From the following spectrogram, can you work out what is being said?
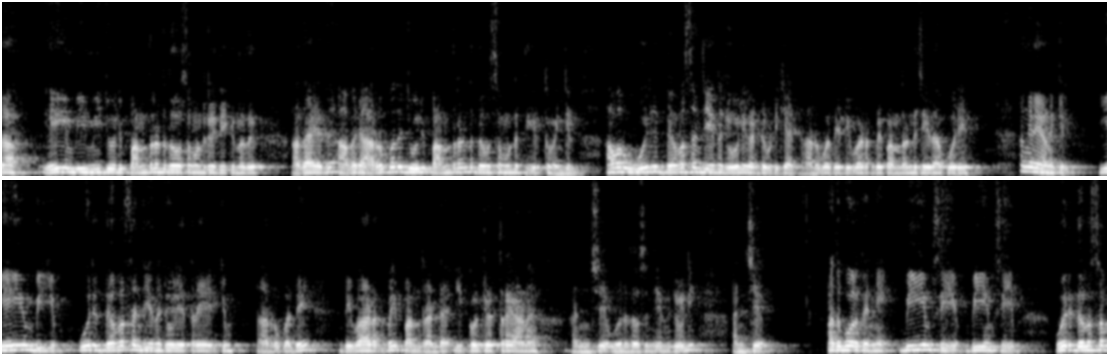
ദാ എയും ബിയും ഈ ജോലി പന്ത്രണ്ട് ദിവസം കൊണ്ട് ലഭിക്കുന്നത്. അതായത് അവർ അറുപത് ജോലി പന്ത്രണ്ട് ദിവസം കൊണ്ട് തീർക്കുമെങ്കിൽ അവർ ഒരു ദിവസം ചെയ്യുന്ന ജോലി കണ്ടുപിടിക്കാൻ അറുപത് ഡിവൈഡ് ബൈ പന്ത്രണ്ട് ചെയ്താൽ പോരെ? അങ്ങനെയാണെങ്കിൽ എയും ബിയും ഒരു ദിവസം ചെയ്യുന്ന ജോലി എത്രയായിരിക്കും? അറുപത് ഡിവൈഡഡ് ബൈ പന്ത്രണ്ട് ഈക്വൽ ടു എത്രയാണ്? അഞ്ച്. ഒരു ദിവസം ചെയ്യുന്ന ജോലി അഞ്ച്. അതുപോലെ തന്നെ ബിയും സിയും ബിയും സിയും ഒരു ദിവസം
